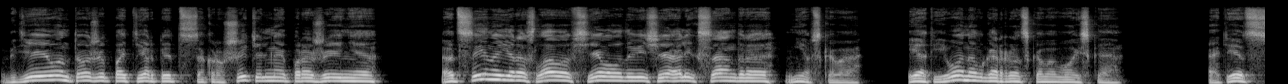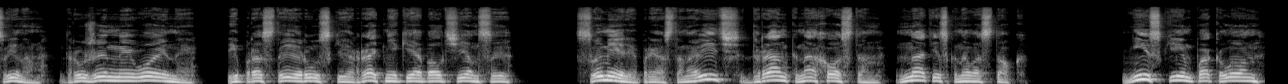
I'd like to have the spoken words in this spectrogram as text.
где он тоже потерпит сокрушительное поражение от сына Ярослава Всеволодовича Александра Невского и от его новгородского войска. Отец с сыном, дружинные воины и простые русские ратники-ополченцы сумели приостановить дранг на Хостон, натиск на восток. Низкий им поклон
